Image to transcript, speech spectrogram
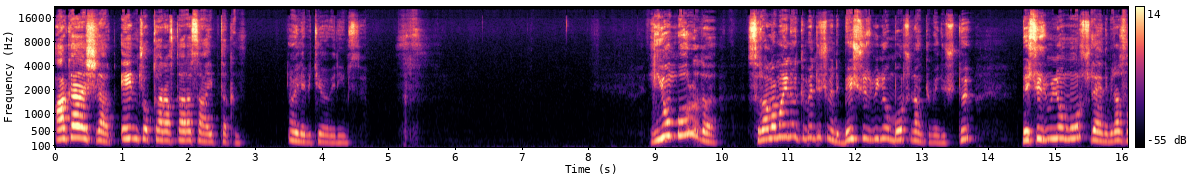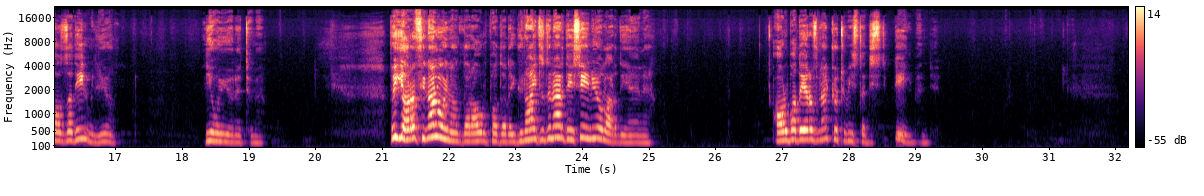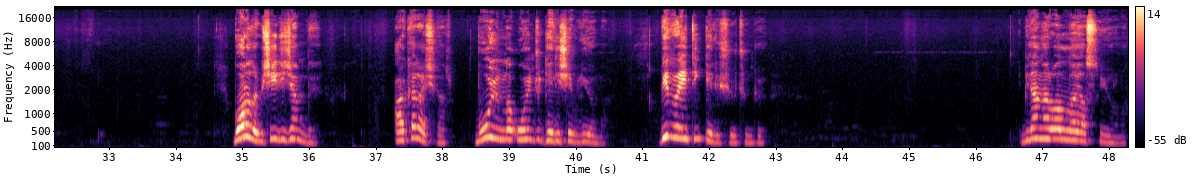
Arkadaşlar en çok taraftara sahip takım. Öyle bitiyor vereyim size. Lyon bu arada sıralamayla küme düşmedi. 500 milyon borçla küme düştü. 500 milyon borç da yani biraz fazla değil mi Lyon? Lyon yönetimi. Ve yarı final oynadılar Avrupa'da da. United'ı neredeyse yeniyorlardı yani. Avrupa'da yarı final kötü bir istatistik değil bence. Bu arada bir şey diyeceğim de. Arkadaşlar bu oyunda oyuncu gelişebiliyor mu? Bir rating gelişiyor çünkü. Bilenler vallahi yazsın yoruma.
